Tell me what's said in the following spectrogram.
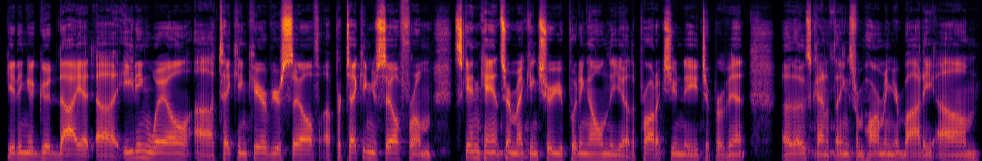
getting a good diet, uh, eating well, uh, taking care of yourself, uh, protecting yourself from skin cancer, making sure you're putting on the uh, the products you need to prevent uh, those kind of things from harming your body. Um,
